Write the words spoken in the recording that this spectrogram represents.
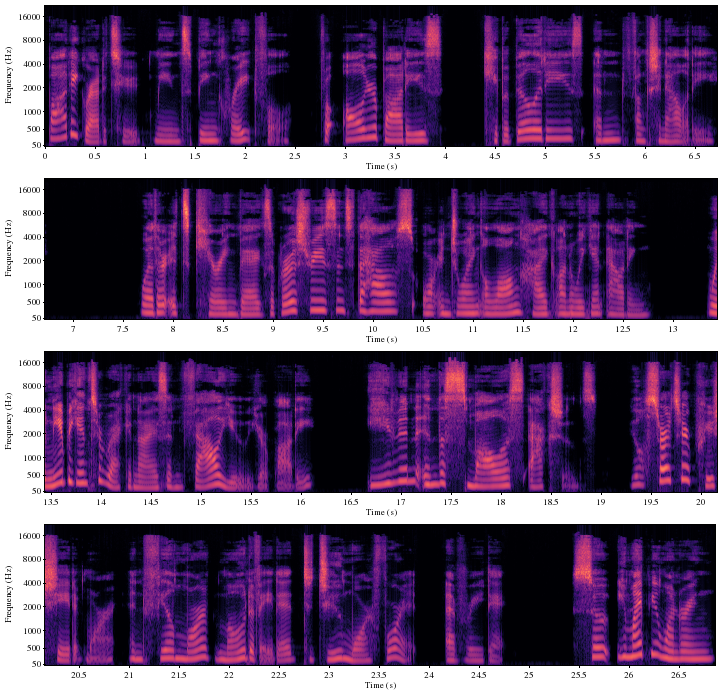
Body gratitude means being grateful for all your body's capabilities and functionality. Whether it's carrying bags of groceries into the house or enjoying a long hike on a weekend outing, when you begin to recognize and value your body, even in the smallest actions, you'll start to appreciate it more and feel more motivated to do more for it every day. So you might be wondering,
